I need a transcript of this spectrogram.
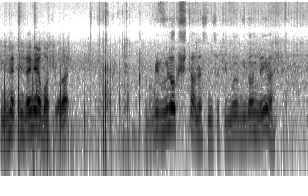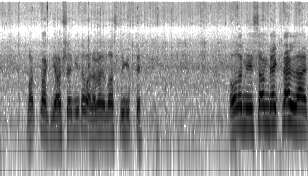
millet bize niye bakıyorlar? Bir vlog işte anasını satayım. Bu bidon neyi var? Bak bak yavşak gidi var hemen bastı gitti. Oğlum insan bekler lan.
